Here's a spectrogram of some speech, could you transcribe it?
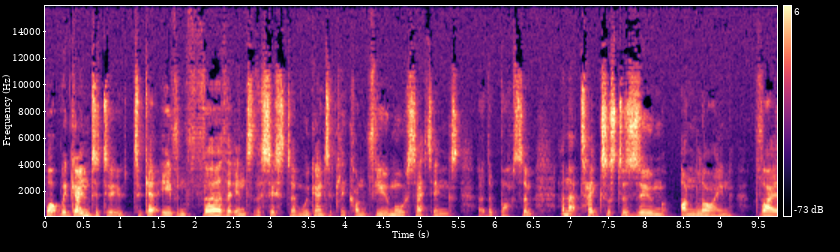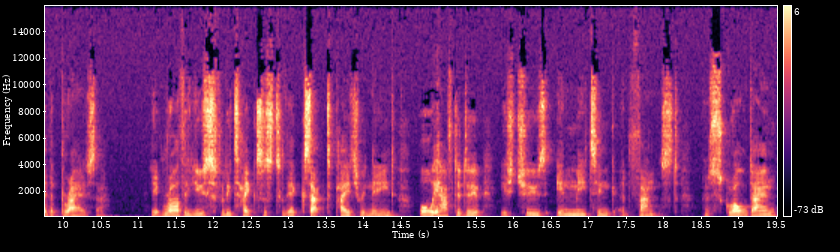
What we're going to do to get even further into the system, we're going to click on view more settings at the bottom and that takes us to Zoom online via the browser. It rather usefully takes us to the exact page we need. All we have to do is choose in meeting advanced and scroll down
